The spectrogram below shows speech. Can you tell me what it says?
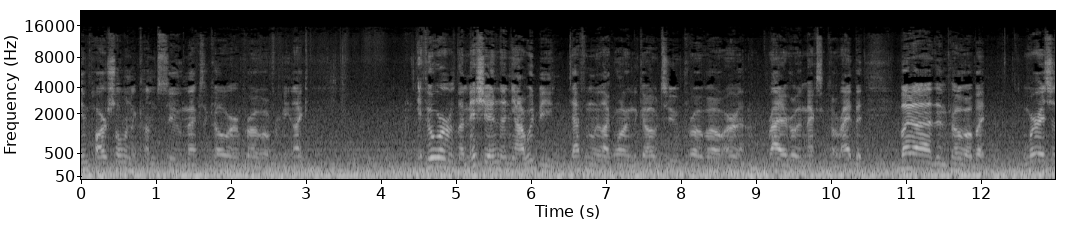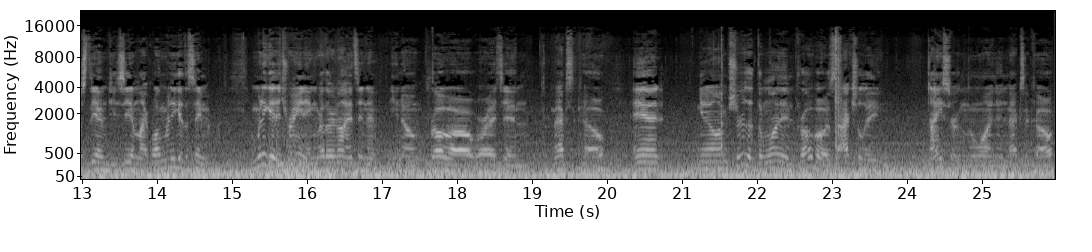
impartial when it comes to Mexico or Provo for me. Like, if it were the mission, then yeah, I would be definitely like wanting to go to Provo or rather go to Mexico, right? But, but uh, then Provo. But where it's just the MTC, I'm like, well, I'm gonna get the same. I'm gonna get a training, whether or not it's in you know Provo or it's in Mexico, and you know I'm sure that the one in Provo is actually nicer than the one in Mexico.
